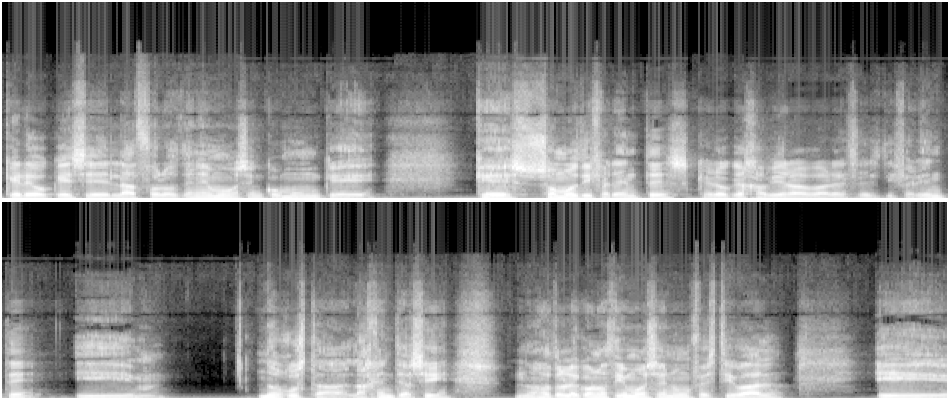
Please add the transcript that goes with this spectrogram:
creo que ese lazo lo tenemos en común, que, que somos diferentes. Creo que Javier Álvarez es diferente y nos gusta la gente así. Nosotros le conocimos en un festival y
